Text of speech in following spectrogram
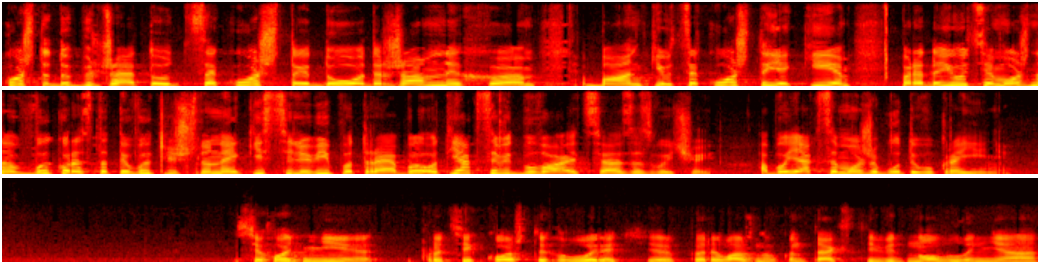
кошти до бюджету, це кошти до державних е, банків, це кошти, які передаються, можна використати виключно на якісь цільові потреби. От як це відбувається зазвичай? Або як це може бути в Україні? Сьогодні про ці кошти говорять е, переважно в контексті відновлення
